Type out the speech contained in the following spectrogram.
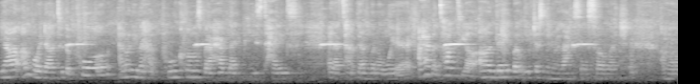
Y'all, I'm going down to the pool. I don't even have pool clothes, but I have like these tights and a top that I'm gonna wear. I haven't talked to y'all all day, but we've just been relaxing so much. Um,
